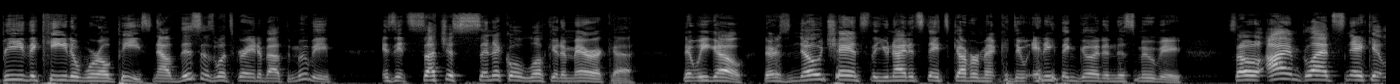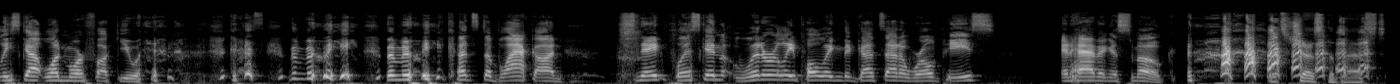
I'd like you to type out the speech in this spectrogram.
be the key to world peace. Now, this is what's great about the movie is it's such a cynical look at America that we go, there's no chance the United States government could do anything good in this movie. So I'm glad Snake at least got one more fuck you in. Because the movie the movie cuts to black on Snake Plissken literally pulling the guts out of world peace and having a smoke. it's just the best.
